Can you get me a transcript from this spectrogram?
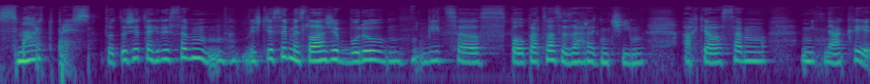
Smart Press. Protože tehdy jsem ještě si myslela, že budu víc eh, spolupracovat se zahraničím a chtěla jsem mít nějaký,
